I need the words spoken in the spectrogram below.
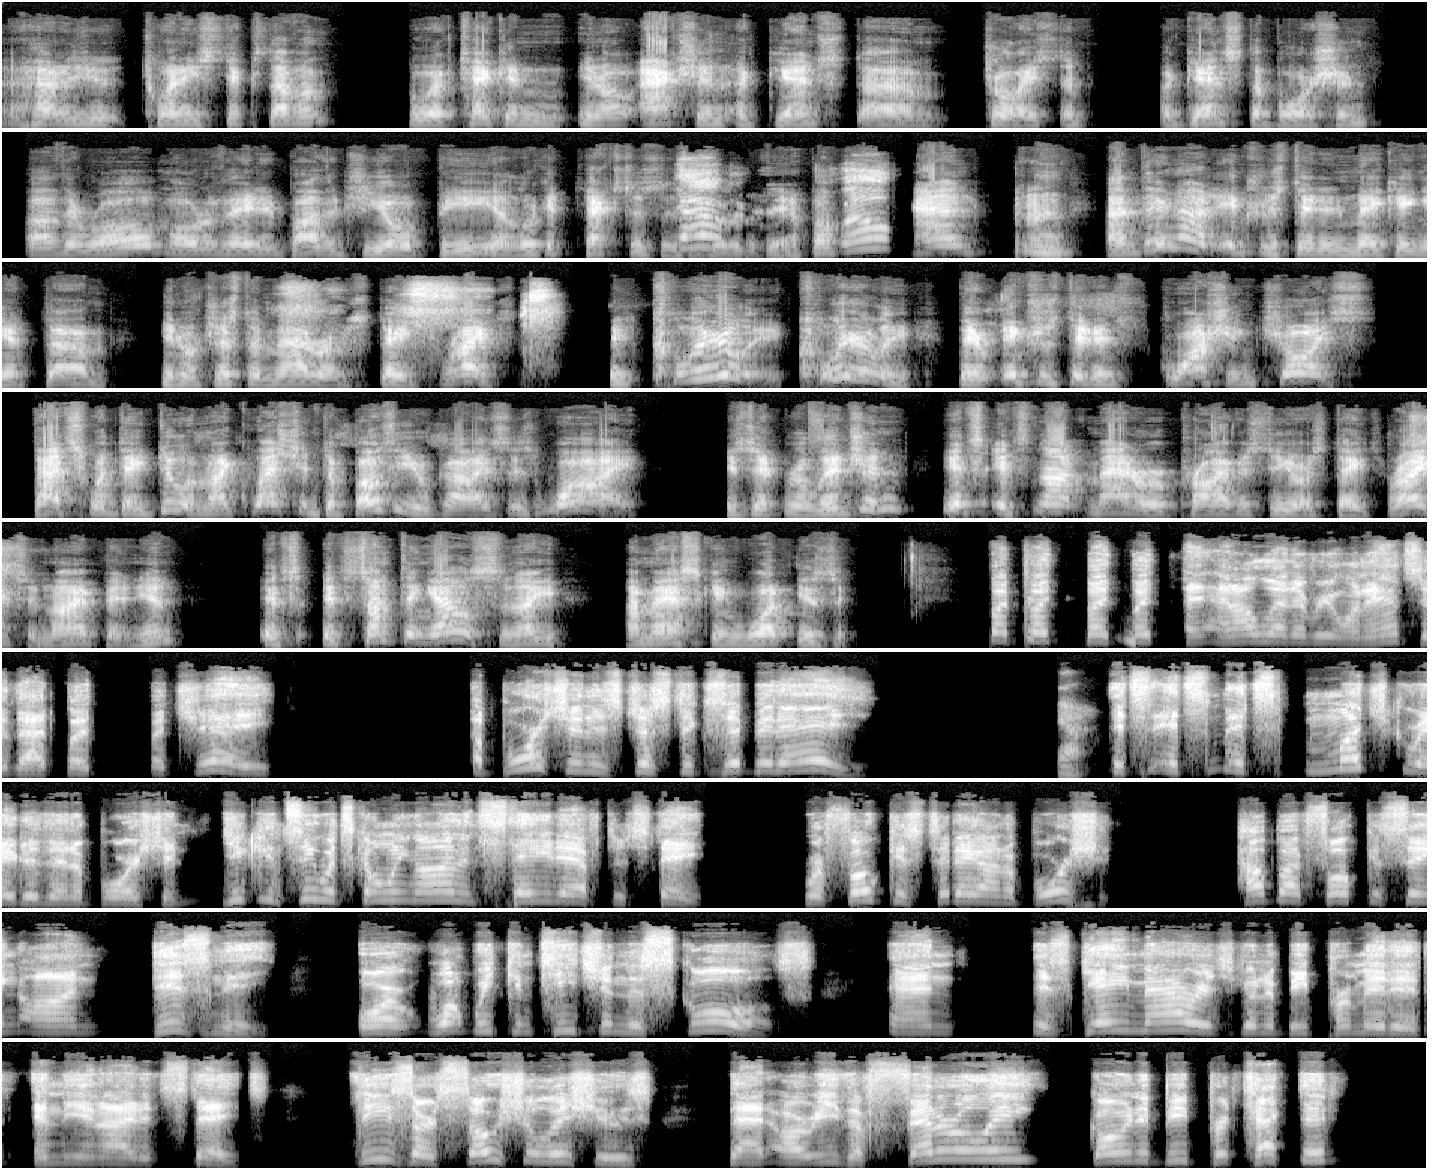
how do you twenty six of them who have taken you know action against um, choice against abortion, uh, they're all motivated by the GOP. Uh, look at Texas as Yeah. a good example, well, and and they're not interested in making it um, you know just a matter of states' rights. It clearly, clearly, they're interested in squashing choice. That's what they do. And my question to both of you guys is why? Is it religion? It's it's not matter of privacy or states' rights, in my opinion. It's it's something else, and I I'm asking what is it? but but but but and I'll let everyone answer that. But but Jay, abortion is just exhibit A. Yeah. It's it's it's much greater than abortion. You can see what's going on in state after state. We're focused today on abortion. How about focusing on Disney or what we can teach in the schools? And is gay marriage going to be permitted in the United States? These are social issues that are either federally going to be protected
